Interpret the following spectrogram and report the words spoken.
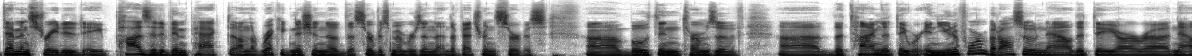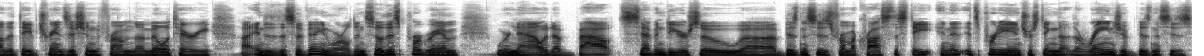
demonstrated a positive positive impact on the recognition of the service members and the, the veterans service, uh, both in terms of uh, the time that they were in uniform, but also now that they are uh, now that they've transitioned from the military uh, into the civilian world. And so this program, we're now at about 70 or so uh, businesses from across the state, and it, it's pretty interesting the, the range of businesses,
